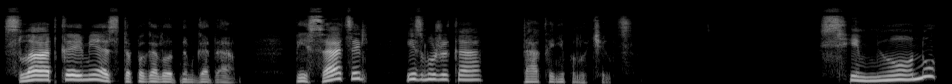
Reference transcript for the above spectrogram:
Сладкое место по голодным годам. Писатель из мужика так и не получился. — Семену?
